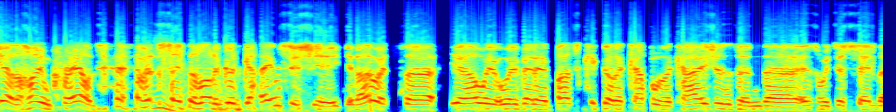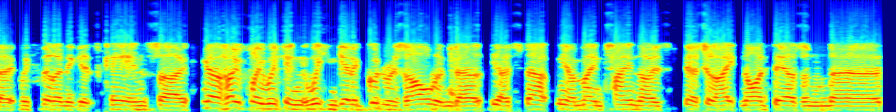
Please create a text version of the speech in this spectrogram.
yeah, the home crowds haven't mm. seen a lot of good games this year. You know, it's uh, you know we, we've had our butts kicked on a couple of occasions, and uh, as we just said, that we fell in against Cairns. So you know, hopefully we can we can get a good result and uh, you know start you know maintain those you know, sort of eight nine thousand uh,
